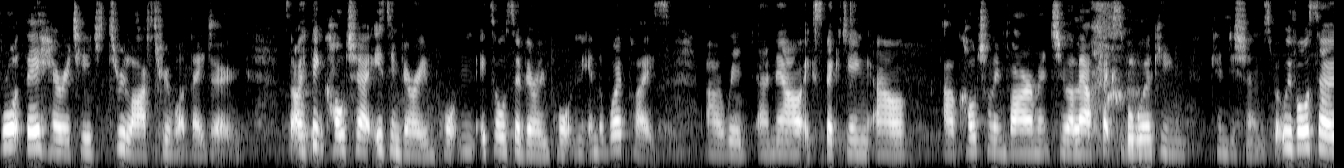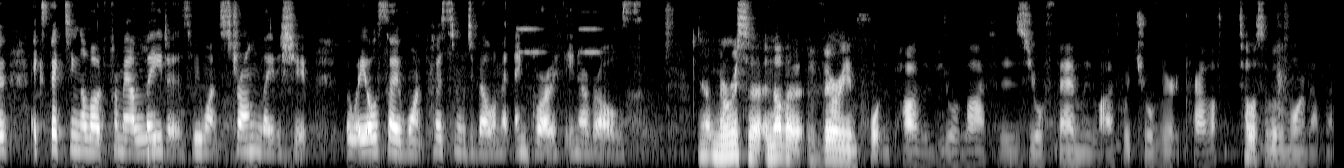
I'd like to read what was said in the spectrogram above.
brought their heritage through life through what they do. So I think culture is very important. It's also very important in the workplace. Uh, we are now expecting our, our cultural environment to allow flexible working conditions. But we've also expecting a lot from our leaders. We want strong leadership, but we also want personal development and growth in our roles. Now, Marisa, another very important part of your life is your family life, which you're very proud of. Tell us a little more about that.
